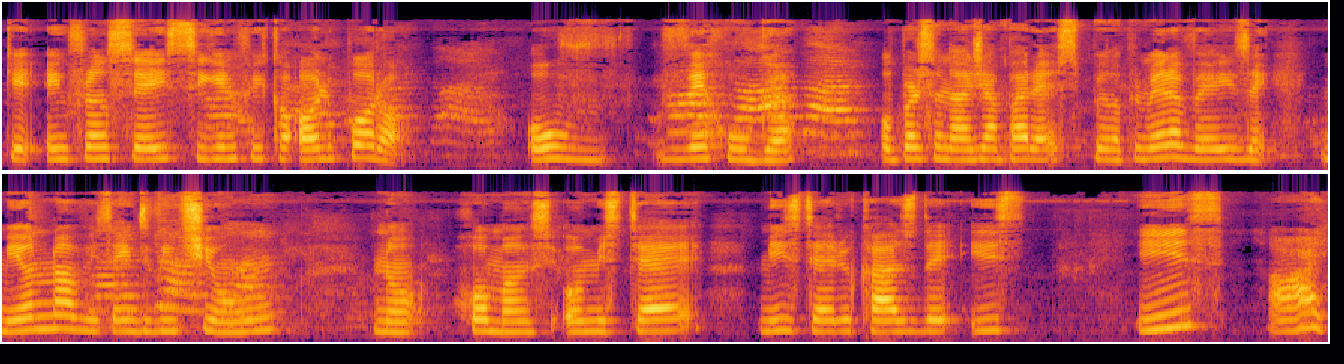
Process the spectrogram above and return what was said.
que em francês significa olho poró ou verruga. O personagem aparece pela primeira vez em 1921 no romance O Mistério, Mistério Caso de Is, Is, ai,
